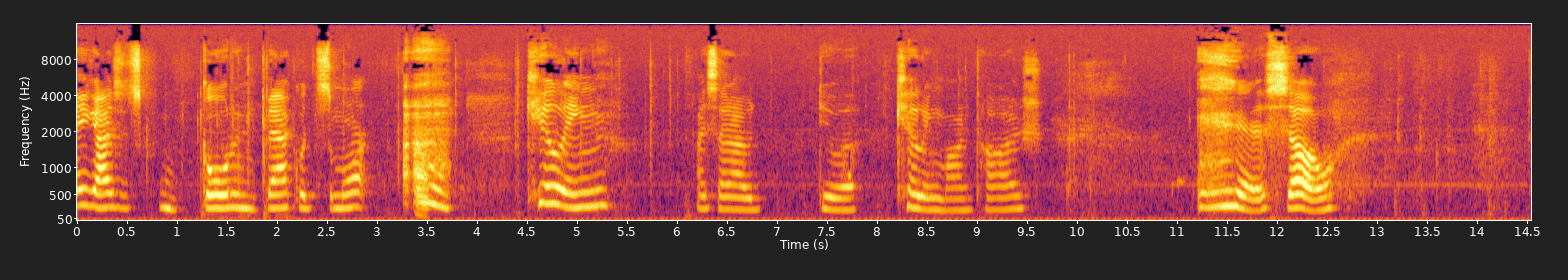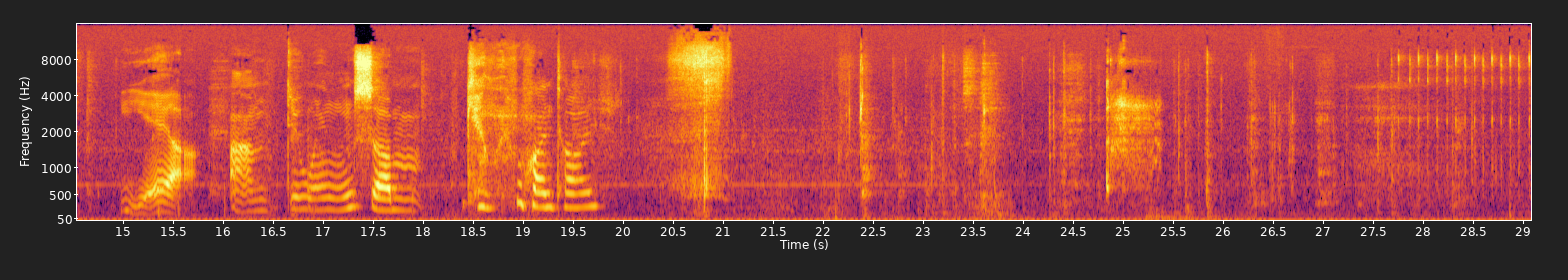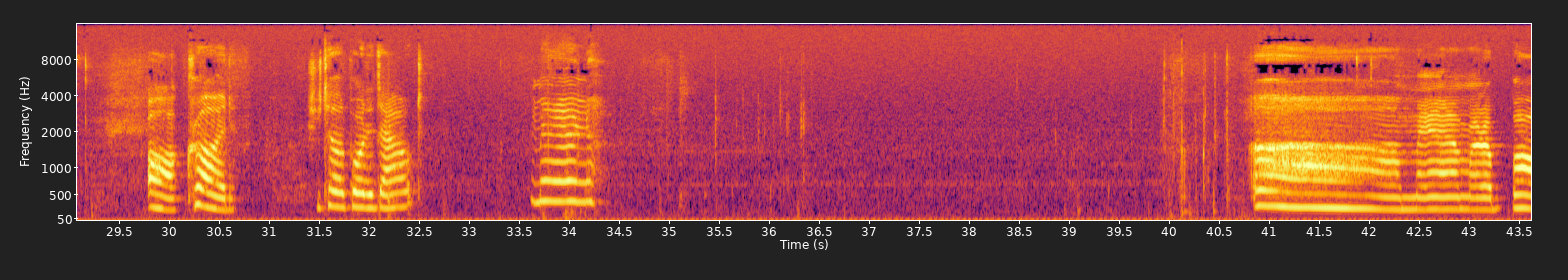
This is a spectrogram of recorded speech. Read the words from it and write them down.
Hey guys, it's Golden back with some more killing. I said I would do a killing montage. so, yeah, I'm doing some killing montage. Aw, oh, crud. She teleported out. Man. Oh, man, I'm at a bar.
